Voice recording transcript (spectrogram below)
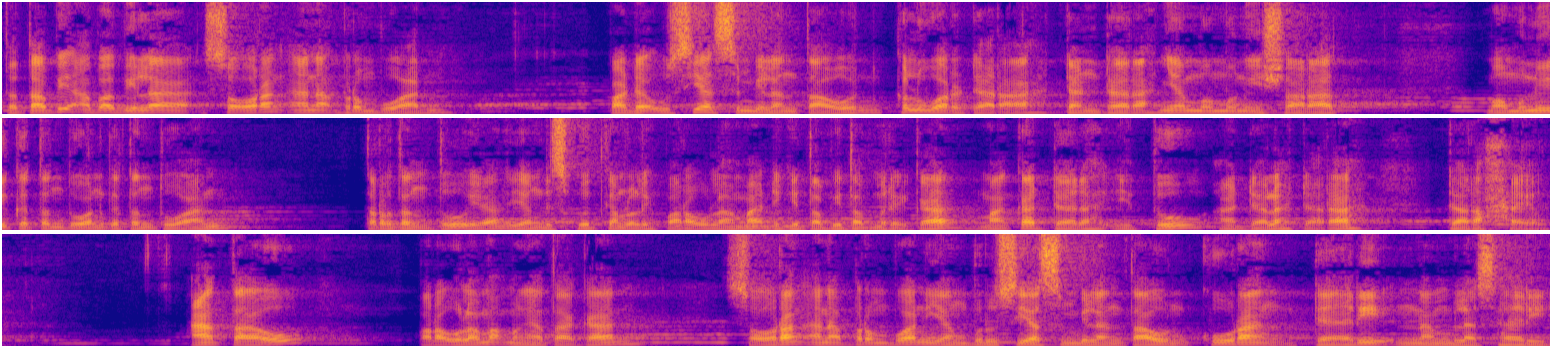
Tetapi apabila seorang anak perempuan pada usia 9 tahun keluar darah dan darahnya memenuhi syarat, memenuhi ketentuan-ketentuan tertentu ya yang disebutkan oleh para ulama di kitab-kitab mereka, maka darah itu adalah darah darah haid. Atau para ulama mengatakan seorang anak perempuan yang berusia 9 tahun kurang dari 16 hari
